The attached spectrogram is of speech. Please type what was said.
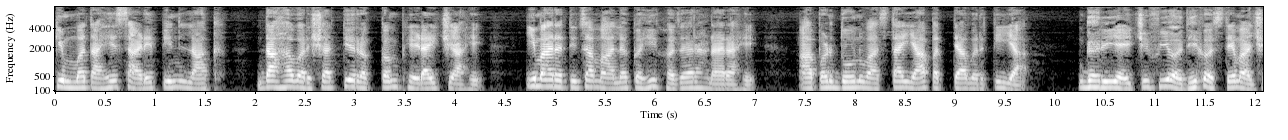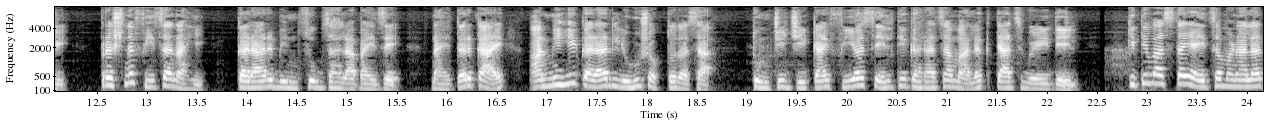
किंमत आहे साडेतीन लाख. दहा वर्षात ती रक्कम फेडायची आहे. इमारतीचा मालकही हजर राहणार आहे. आपण दोन वाजता या पत्त्यावरती या. घरी यायची फी अधिक असते माझी. प्रश्न फीचा नाही. करार बिनचूक झाला पाहिजे. नाहीतर काय? आम्हीही करार लिहू शकतो तसा. तुमची जी काय फी असेल ती घराचा मालक त्याच वेळी देईल. किती वाजता यायचं म्हणालात?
